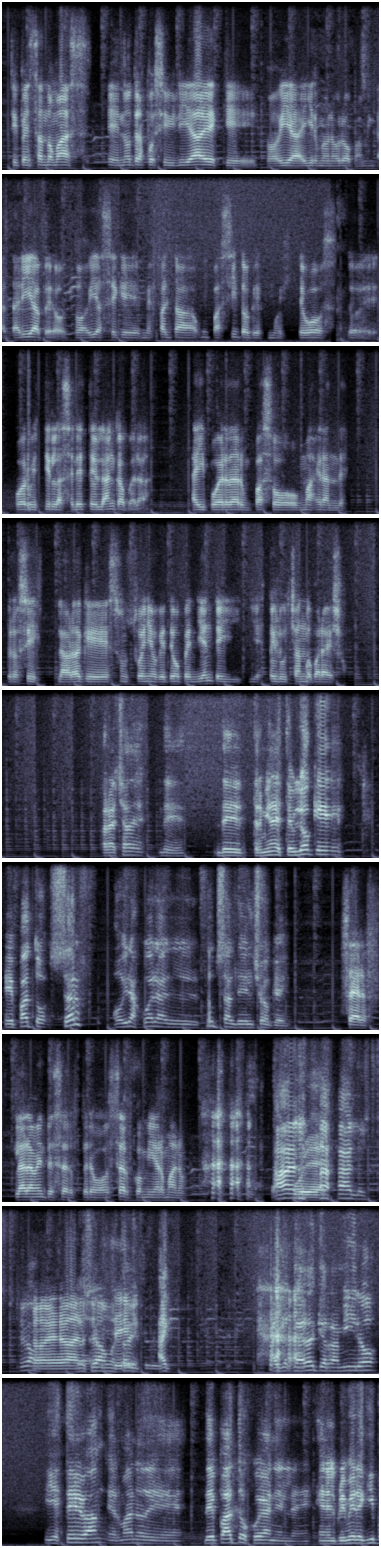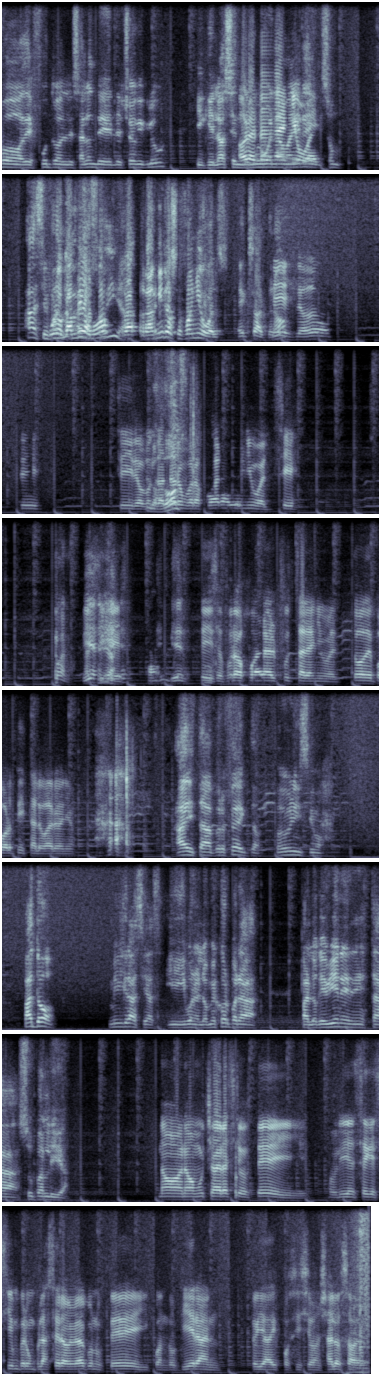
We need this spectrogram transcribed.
estoy pensando más en otras posibilidades que todavía irme a Europa. Me encantaría, pero todavía sé que me falta un pasito que es como dijiste vos, poder vestir la celeste blanca para ahí poder dar un paso más grande. Pero sí, la verdad que es un sueño que tengo pendiente y, estoy luchando para ello. Para ya de terminar este bloque, eh, Pato, ¿surf o ir a jugar al futsal del jockey? Surf, claramente surf, pero surf con mi hermano. ah, lo llevamos, lo llevamos está bien. Hay, que aclarar que Ramiro y Esteban, hermano de, Pato, juegan en el, primer equipo de fútbol del salón del Jockey Club y que lo hacen de muy buena manera. son... Ah, se Uno cambió, ¿no? Ramiro se fue a Newells, exacto, ¿no? Sí, los dos. Sí. Sí, lo contrataron para jugar a Newell, sí. Bueno, bien, bien, bien, Sí, se fueron a jugar al futsal a Newell. Todo deportista, lo varoño. Ahí está, perfecto. Fue buenísimo. Pato, mil gracias. Y bueno, lo mejor para, para lo que viene en esta Superliga. No, no, muchas gracias a usted y olvídense que siempre un placer hablar con usted y cuando quieran estoy a disposición, ya lo saben.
